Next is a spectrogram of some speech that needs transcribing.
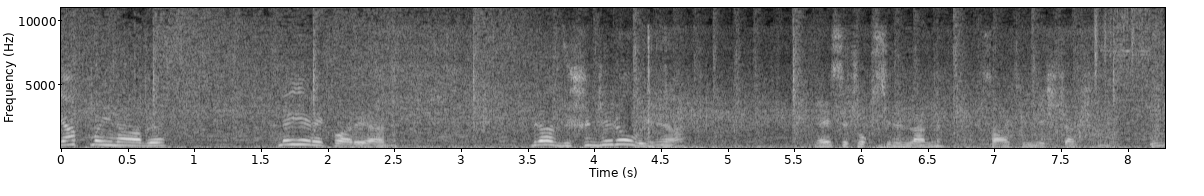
Yapmayın abi. Ne gerek var yani? Biraz düşünceli olun ya. Neyse çok sinirlendim. Sakinleşeceğim şimdi.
